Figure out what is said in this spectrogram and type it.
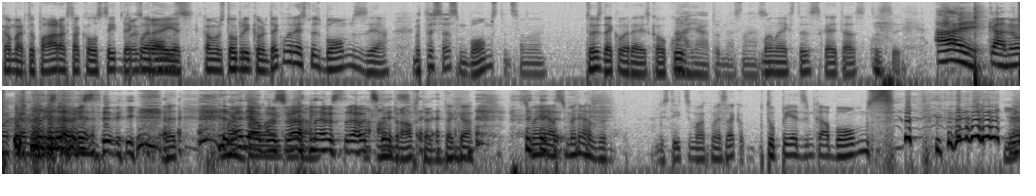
kamēr tu pārāks atkal uz citu deklarējies, kamēr uz to brīdi, kamēr deklarējies, tu esi bombs. Jā. Bet es esmu bombs. Tad sanāk. Tu esi deklarējis kaut kur. Ah, jā, tad es neesmu. Man liekas, tas skaitās. Tas ir. Ai, kā nokavēties tev izdevīgi. Bet, Man jau būs vēl neuztraucies. Tā kā smējās, smējās, bet visticamāk, mēs sakām, tu piedzim kā bombs. Jā,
